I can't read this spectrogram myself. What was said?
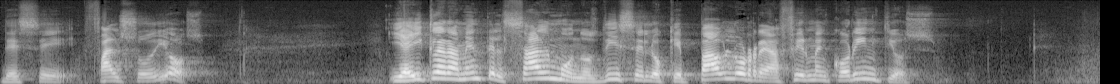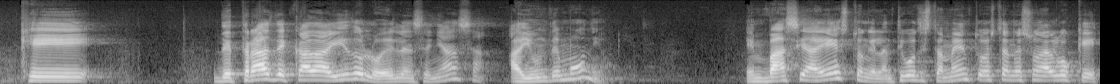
de ese falso Dios. Y ahí claramente el Salmo nos dice lo que Pablo reafirma en Corintios, que detrás de cada ídolo es la enseñanza, hay un demonio. En base a esto, en el Antiguo Testamento, esto no es algo que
